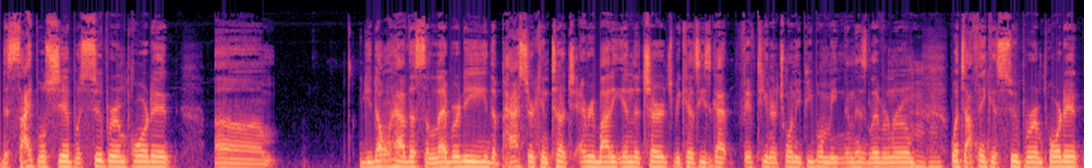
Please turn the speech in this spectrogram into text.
discipleship was super important. Um, you don't have the celebrity. The pastor can touch everybody in the church because he's got 15 or 20 people meeting in his living room, which I think is super important.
